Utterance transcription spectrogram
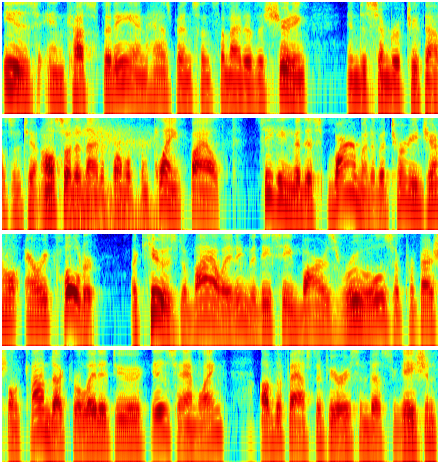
is in custody and has been since the night of the shooting in December of 2010. Also tonight, a formal complaint filed seeking the disbarment of Attorney General Eric Holder, accused of violating the D.C. Bar's rules of professional conduct related to his handling of the Fast and Furious investigation.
